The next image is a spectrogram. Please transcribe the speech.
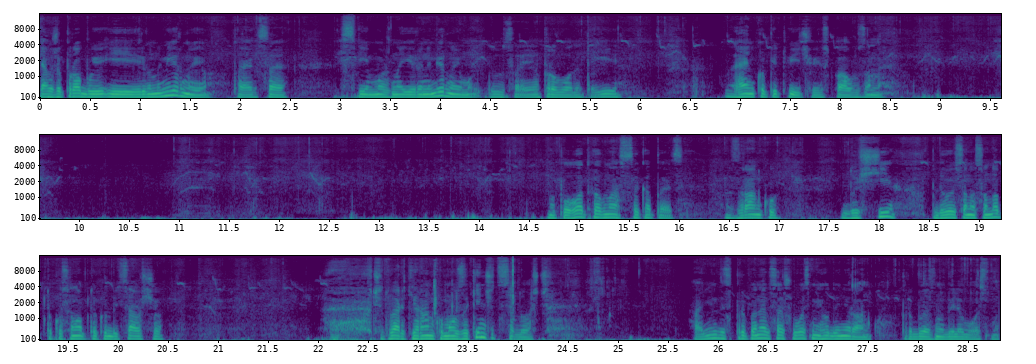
Я вже пробую і рівномірною, так як це свій можна і рівномірною це проводити, і легенько підвічую з паузами. Ну, погодка в нас це капець. Зранку дощі. Подивився на синоптику, синоптик обіцяв, що четвертій ранку мав закінчитися дощ. А він десь припинився аж о 8 годині ранку, приблизно біля 8.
